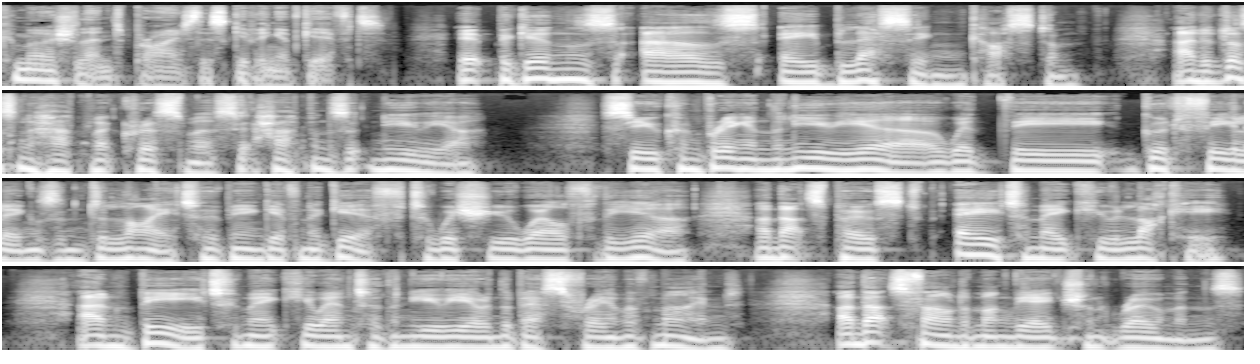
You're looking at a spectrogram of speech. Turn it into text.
commercial enterprise, this giving of gifts? It begins as a blessing custom. And it doesn't happen at Christmas, it happens at New Year. So you can bring in the new year with the good feelings and delight of being given a gift to wish you well for the year. And that's supposed A, to make you lucky, and B, to make you enter the new year in the best frame of mind. And that's found among the ancient Romans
